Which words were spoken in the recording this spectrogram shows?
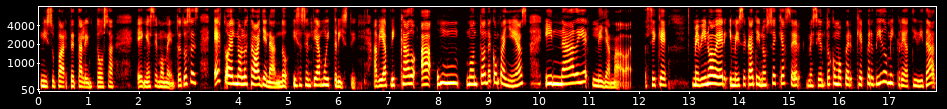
ni su parte talentosa en ese momento. Entonces, esto él no lo estaba llenando y se sentía muy triste. Había aplicado a un montón de compañías y nadie le llamaba. Así que me vino a ver y me dice, Katy, no sé qué hacer, me siento como que he perdido mi creatividad,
